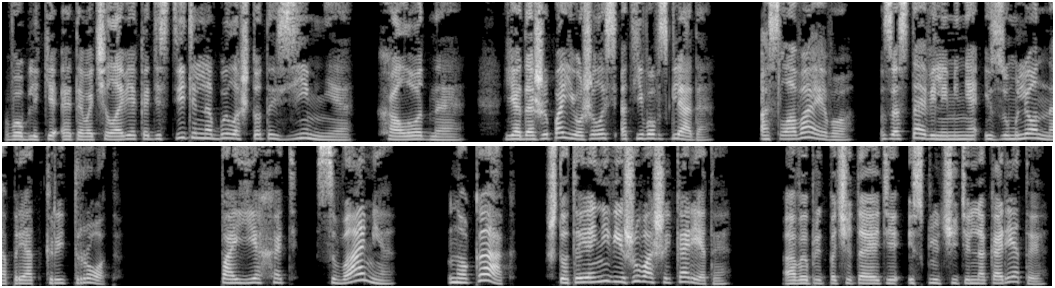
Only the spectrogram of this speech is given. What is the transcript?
В облике этого человека действительно было что-то зимнее, холодное. Я даже поежилась от его взгляда. А слова его заставили меня изумленно приоткрыть рот. «Поехать с вами? Но как? Что-то я не вижу вашей кареты». «А вы предпочитаете исключительно кареты?» —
